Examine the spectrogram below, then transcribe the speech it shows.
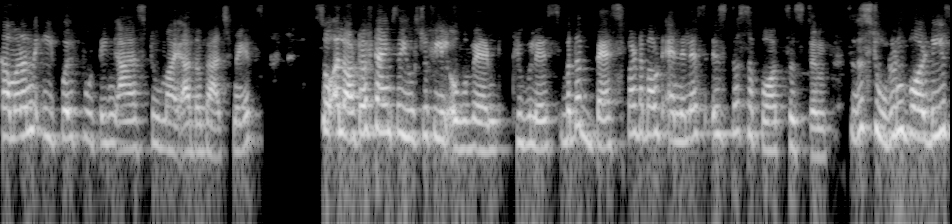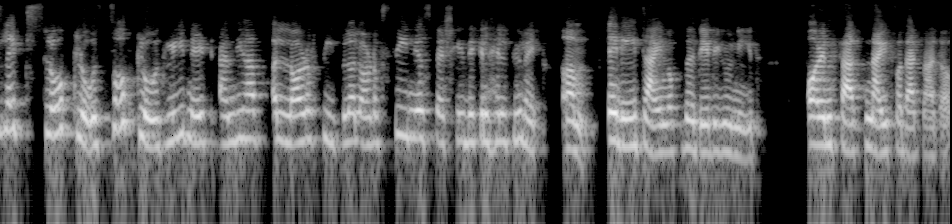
come on an equal footing as to my other batchmates. So a lot of times I used to feel overwhelmed, clueless. But the best part about NLS is the support system. So the student body is like so close, so closely knit, and you have a lot of people, a lot of seniors, especially they can help you like um any time of the day that you need, or in fact night for that matter.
